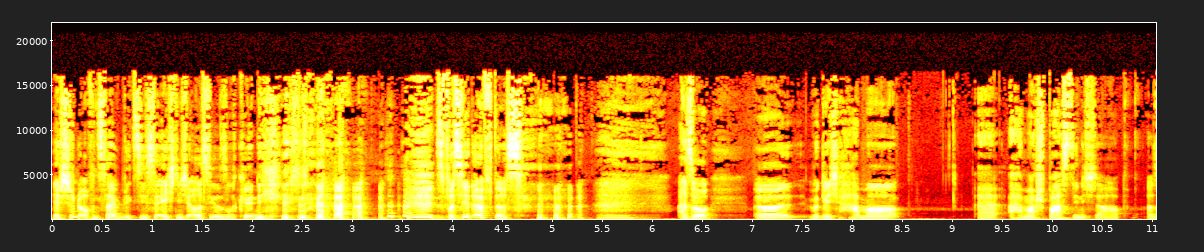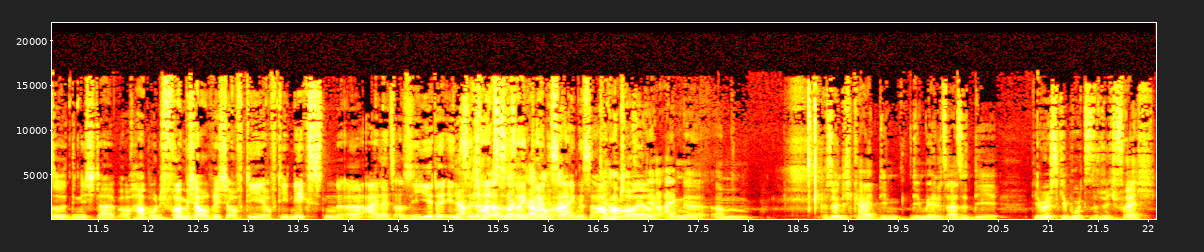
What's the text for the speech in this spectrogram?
ja stimmt, auf den zweiten Blick siehst du echt nicht aus wie unsere Königin. das passiert öfters. also, äh, wirklich Hammer, äh, Hammer Spaß, den ich da habe. Also den ich da auch habe. Und ich freue mich auch richtig auf die, auf die nächsten äh, Islands. Also jede Insel ich hat so sagen, sein kleines eigenes Die haben Abenteuer. auch ihre eigene ähm, Persönlichkeit, die, die Mädels, also die, die Risky Boots ist natürlich frech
